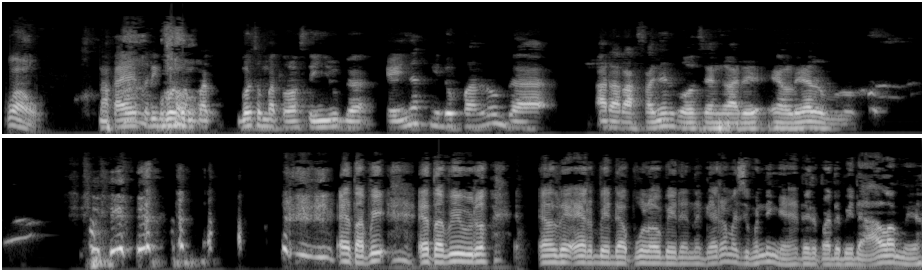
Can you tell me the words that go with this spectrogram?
wow. wow makanya tadi gue wow. sempat gue sempat roasting juga kayaknya kehidupan lu gak ada rasanya kalau saya nggak ada LDR bro eh tapi eh tapi bro LDR beda pulau beda negara masih mending ya daripada beda alam ya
